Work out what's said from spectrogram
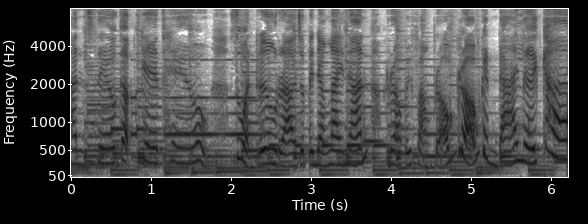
ฮันเซลกับเกเทล ส่วนเรื่องราวจะเป็นยังไงนั้น เราไปฟังพร้อมๆกันได้เลยค่ะ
